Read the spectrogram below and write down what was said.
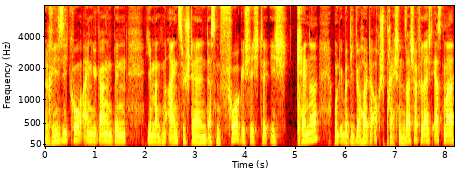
Risiko eingegangen bin, jemanden einzustellen, dessen Vorgeschichte ich kenne und über die wir heute auch sprechen. Sascha, vielleicht erstmal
